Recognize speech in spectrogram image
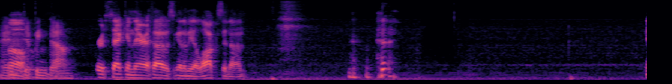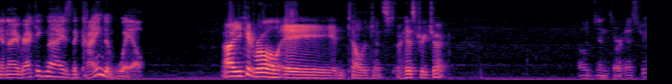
and Oh. dipping down. For a second there, I thought it was going to be a loxodon. and I recognize the kind of whale. Uh, you could roll a intelligence or history check. Intelligence or history?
